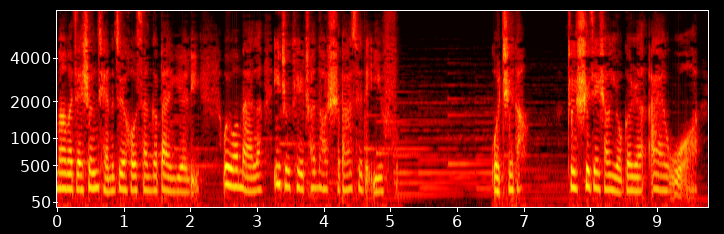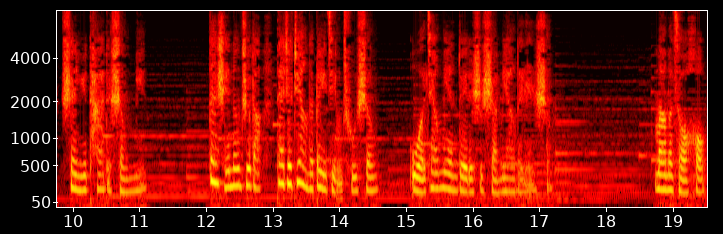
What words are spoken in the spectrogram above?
妈妈在生前的最后三个半月里，为我买了一直可以穿到十八岁的衣服。我知道，这世界上有个人爱我甚于他的生命，但谁能知道，带着这样的背景出生，我将面对的是什么样的人生？妈妈走后，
